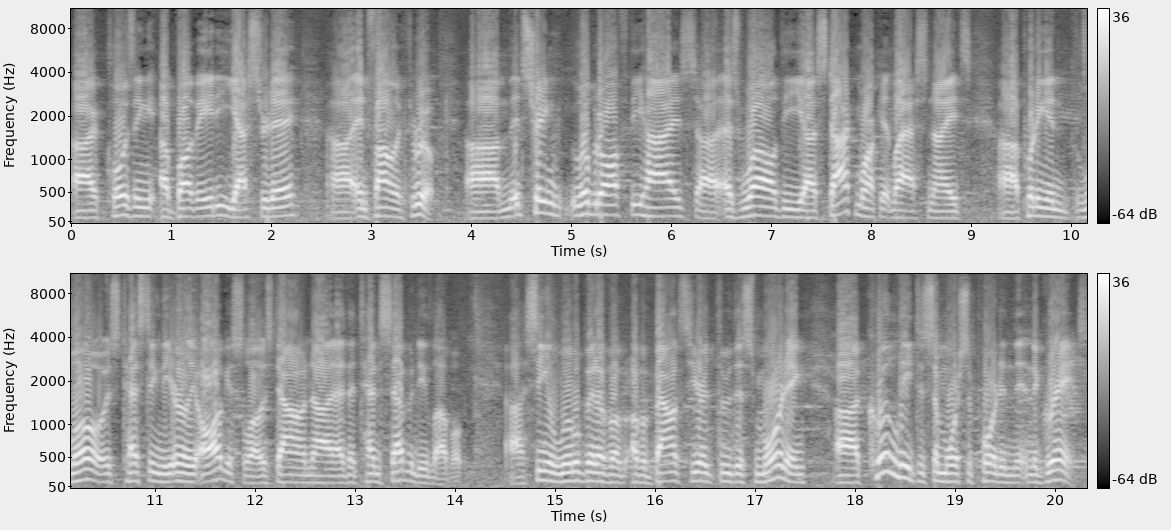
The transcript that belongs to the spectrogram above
uh, closing above 80 yesterday uh, and following through. Um, it's trading a little bit off the highs uh, as well. The uh, stock market last night uh, putting in lows, testing the early August lows down uh, at the 1070 level uh, seeing a little bit of a, of a, bounce here through this morning uh, could lead to some more support in the, in the grains.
